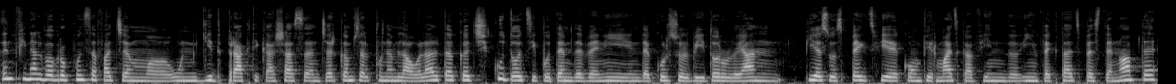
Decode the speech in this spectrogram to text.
În final vă propun să facem uh, un ghid practic așa, să încercăm să-l punem la oaltă, căci cu toții putem deveni în decursul viitorului an fie suspecți, fie confirmați ca fiind infectați peste noapte.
